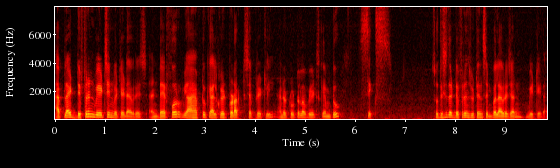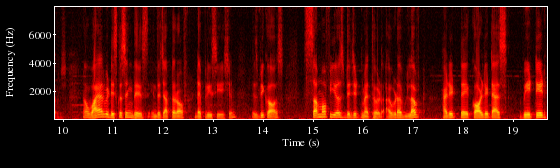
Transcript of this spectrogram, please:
applied different weights in weighted average and therefore we, I have to calculate product separately and the total of weights came to 6. So this is the difference between simple average and weighted average. Now why are we discussing this in the chapter of depreciation is because sum of years digit method I would have loved had it uh, called it as weighted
